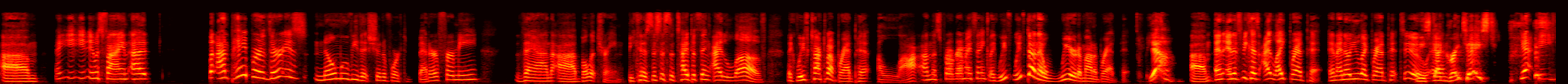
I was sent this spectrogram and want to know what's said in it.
um it, it was fine uh but on paper there is no movie that should have worked better for me than uh bullet train because this is the type of thing i love like we've talked about brad pitt a lot on this program i think like we've we've done a weird amount of brad pitt Yeah. um and and it's because i like brad pitt and i know you like brad pitt too And he's got and- great taste. yeah, he-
